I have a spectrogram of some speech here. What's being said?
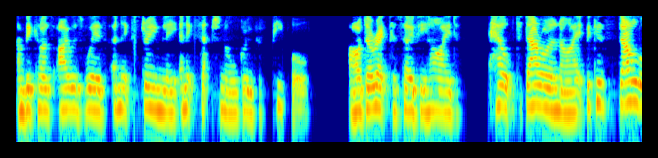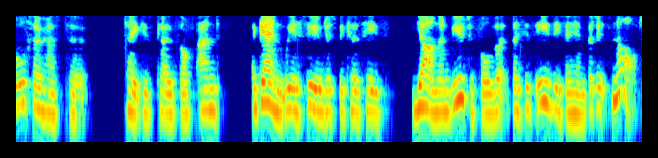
and because I was with an extremely, an exceptional group of people. Our director, Sophie Hyde, helped Daryl and I because Daryl also has to take his clothes off. And again, we assume just because he's young and beautiful that this is easy for him, but it's not.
